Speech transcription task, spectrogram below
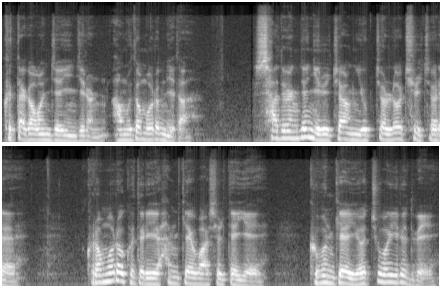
그때가 언제인지는 아무도 모릅니다. 사도행전 1장 6절로 7절에 그러므로 그들이 함께 왔을 때에 그분께 여쭈어 이르되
